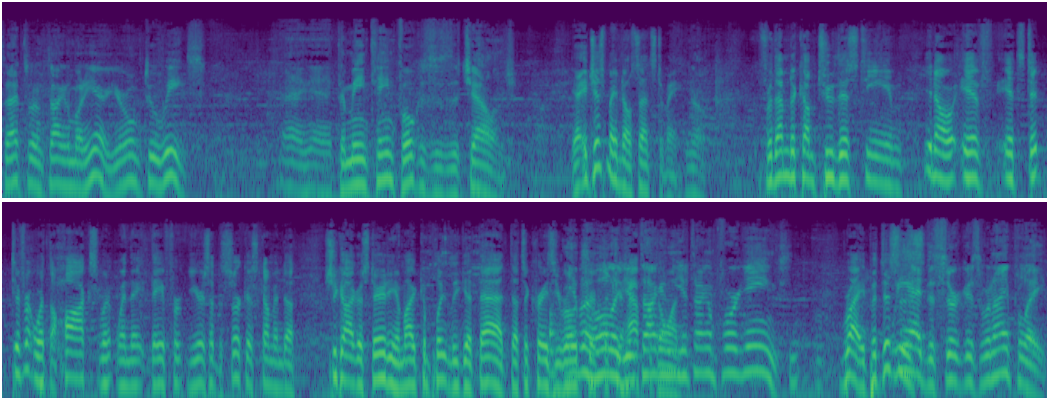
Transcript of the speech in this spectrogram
so that's what I'm talking about here. You're home two weeks. Uh, yeah, to maintain focus is a challenge. Yeah, it just made no sense to me. No. For them to come to this team, you know, if it's di- different with the Hawks when, when they, they for years had the circus come into Chicago Stadium, I completely get that. That's a crazy road yeah, but trip hold that you you're have to go talking on. you're talking four games. right, but this we is had the circus when I played,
